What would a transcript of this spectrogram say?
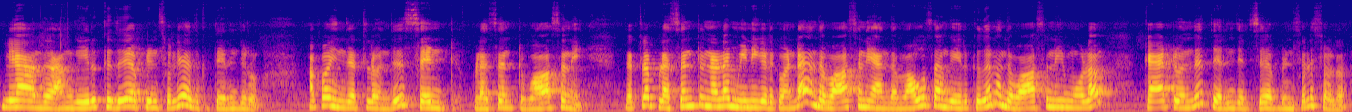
இல்லையா? அந்த அங்கே இருக்குது அப்படின்னு சொல்லி அதுக்கு தெரிஞ்சிடும் அப்போ இந்த இடத்துல வந்து சென்ட் ப்ளசன்ட் வாசனை. இந்த இடத்துல ப்ளசண்ட்டுனால மீனிங் எடுக்க வேண்டாம். அந்த வாசனை அந்த மவுஸ் அங்கே இருக்குதுன்னு அந்த வாசனை மூலம் கேட் வந்து தெரிஞ்சிருச்சு அப்படின்னு சொல்லி சொல்கிறோம்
